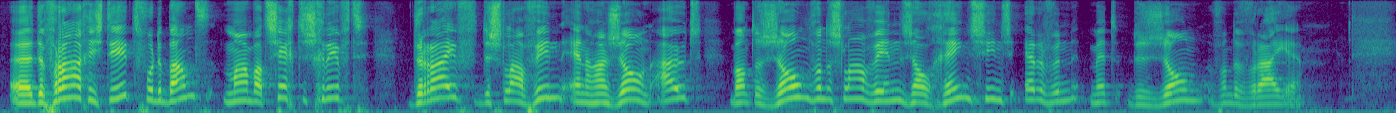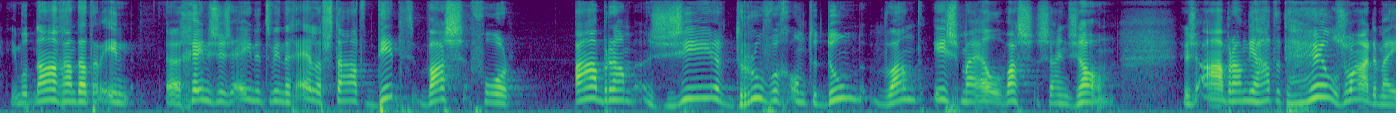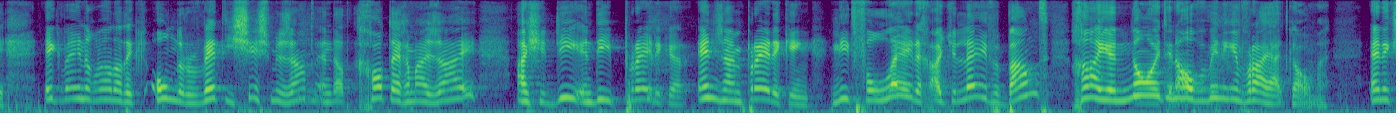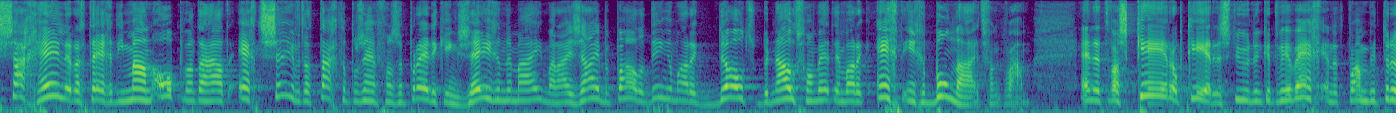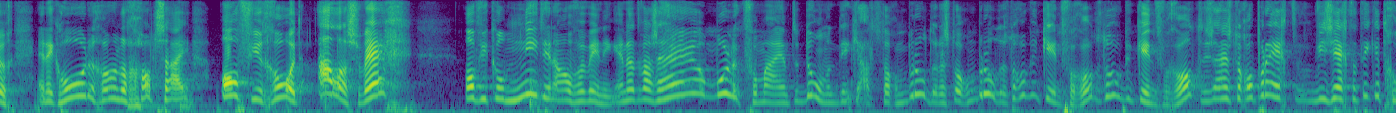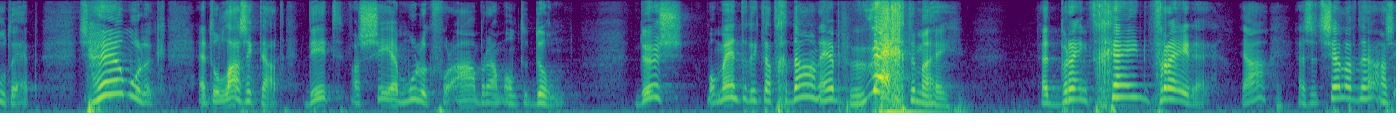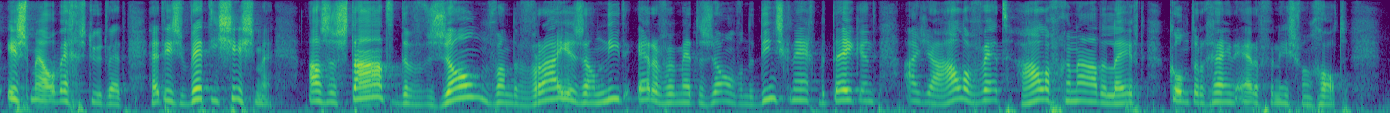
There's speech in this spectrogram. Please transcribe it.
Uh, de vraag is dit voor de band, maar wat zegt de schrift? Drijf de slavin en haar zoon uit, want de zoon van de slavin zal geen zins erven met de zoon van de vrije. Je moet nagaan dat er in uh, Genesis 21:11 staat: Dit was voor Abraham zeer droevig om te doen, want Ismaël was zijn zoon. Dus Abraham die had het heel zwaar ermee. Ik weet nog wel dat ik onder wetticisme zat en dat God tegen mij zei: als je die en die prediker en zijn prediking niet volledig uit je leven bandt, ga je nooit in overwinning en vrijheid komen. En ik zag heel erg tegen die man op, want hij had echt 70, 80 procent van zijn prediking zegende mij. Maar hij zei bepaalde dingen waar ik doodsbenauwd van werd en waar ik echt in gebondenheid van kwam. En het was keer op keer, dan stuurde ik het weer weg en het kwam weer terug. En ik hoorde gewoon dat God zei, of je gooit alles weg, of je komt niet in overwinning. En dat was heel moeilijk voor mij om te doen. Want ik denk, ja, het is toch een broeder, dat is toch een broeder, dat is toch ook een kind van God, dat is toch ook een kind van God. Dus hij is toch oprecht, wie zegt dat ik het goed heb? Het is heel moeilijk. En toen las ik dat. Dit was zeer moeilijk voor Abraham om te doen. Dus, op het moment dat ik dat gedaan heb, weg ermee. Het brengt geen vrede. Ja? Dat is hetzelfde als Ismaël weggestuurd werd. Het is wetticisme. Als er staat, de zoon van de vrije zal niet erven met de zoon van de dienstknecht, betekent als je half wet, half genade leeft, komt er geen erfenis van God.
